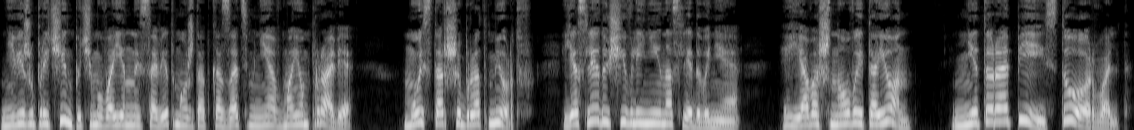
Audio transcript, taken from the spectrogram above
«Не вижу причин, почему военный совет может отказать мне в моем праве. Мой старший брат мертв. Я следующий в линии наследования. Я ваш новый Тайон. Не торопись, Торвальд,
